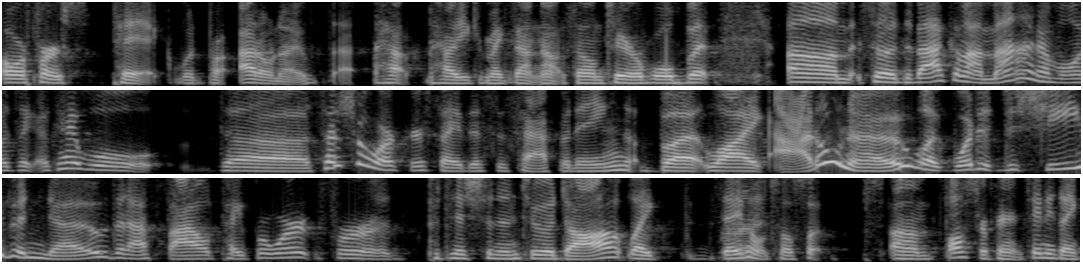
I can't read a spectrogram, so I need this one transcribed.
or first pick. Would I don't know that- how how you can make that not sound terrible, but um. So in the back of my mind, I'm always like, okay, well, the social workers say this is happening, but like I don't know, like what does she even know that I filed paperwork for a petition to adopt? Like they don't tell um, foster parents anything.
